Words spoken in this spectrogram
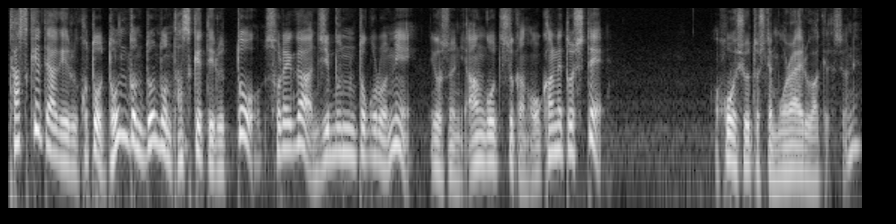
助けてあげることをどんどんどんどん助けてるとそれが自分のところに要するに暗号通貨のお金として報酬としてもらえるわけですよね。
